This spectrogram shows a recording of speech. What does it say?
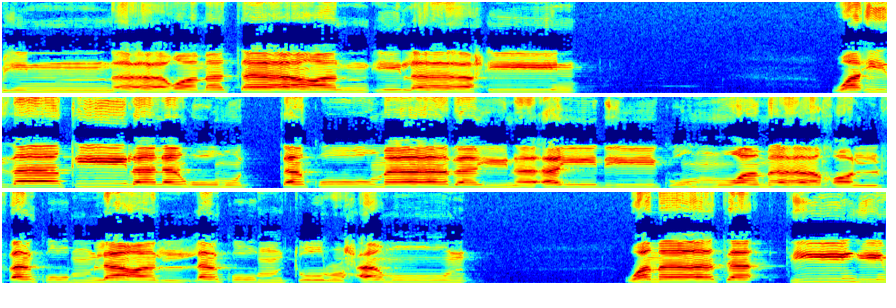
منا ومتاعا إلى حين واذا قيل لهم اتقوا ما بين أيديكم وما خلفكم لعلكم ترحمون وما تأتيهم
